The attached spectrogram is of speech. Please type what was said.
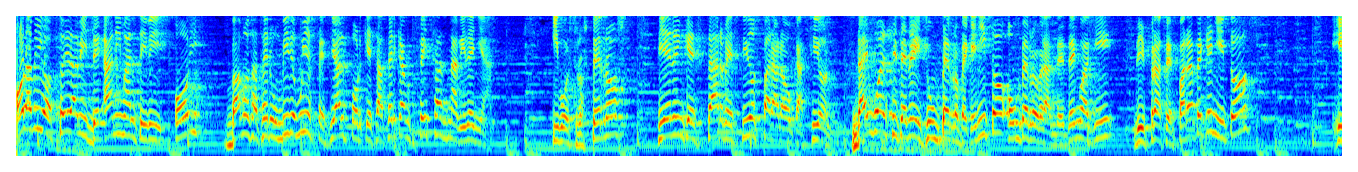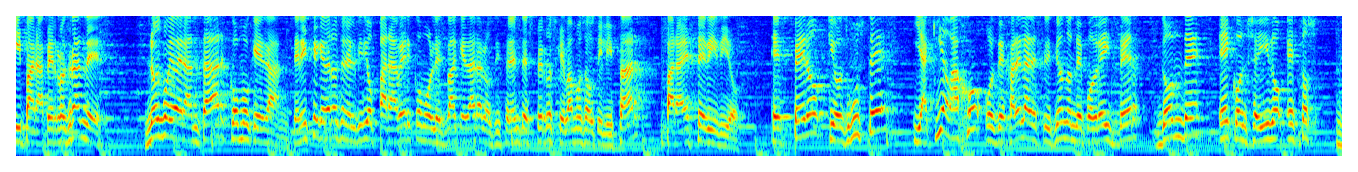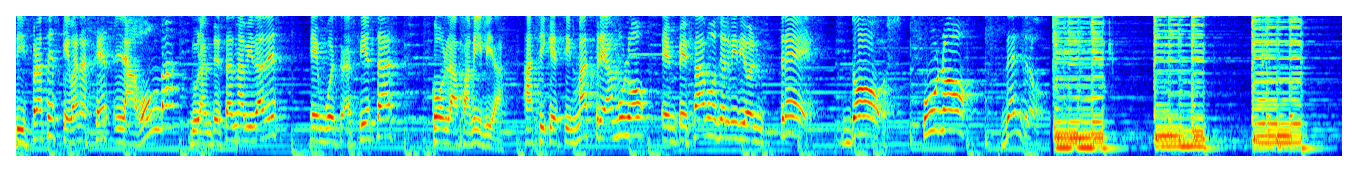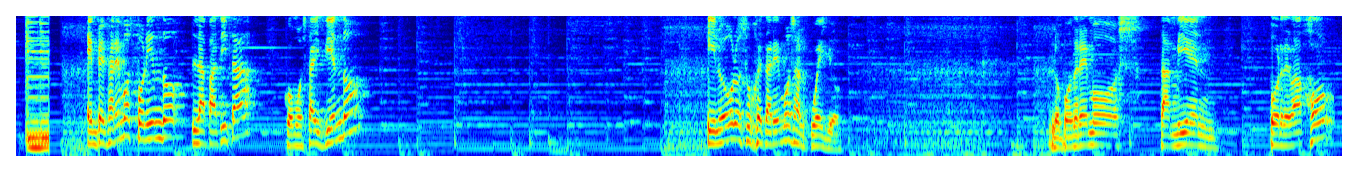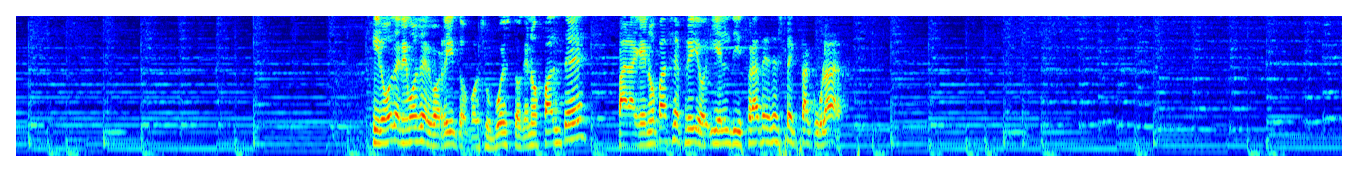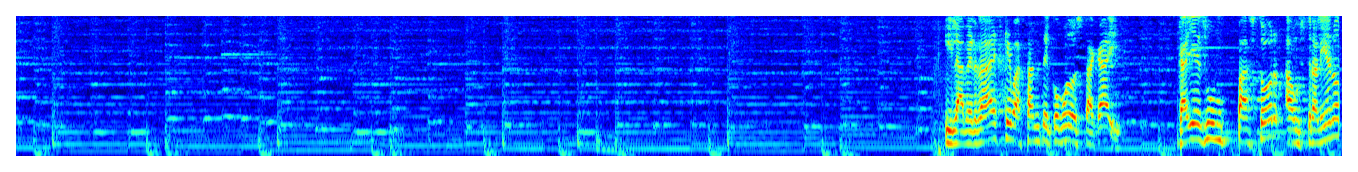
Hola amigos, soy David de Animal TV. Hoy vamos a hacer un vídeo muy especial porque se acercan fechas navideñas y vuestros perros tienen que estar vestidos para la ocasión. Da igual si tenéis un perro pequeñito o un perro grande. Tengo aquí disfraces para pequeñitos y para perros grandes. No os voy a adelantar cómo quedan. Tenéis que quedaros en el vídeo para ver cómo les va a quedar a los diferentes perros que vamos a utilizar para este vídeo. Espero que os guste y aquí abajo os dejaré la descripción donde podréis ver dónde he conseguido estos disfraces que van a ser la bomba durante estas navidades en vuestras fiestas con la familia. Así que sin más preámbulo, empezamos el vídeo en 3, 2, 1, dentro. Empezaremos poniendo la patita, como estáis viendo, y luego lo sujetaremos al cuello. Lo pondremos también por debajo. Y luego tenemos el gorrito, por supuesto, que no falte para que no pase frío. Y el disfraz es espectacular. Y la verdad es que bastante cómodo está Kai. Kai es un pastor australiano.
